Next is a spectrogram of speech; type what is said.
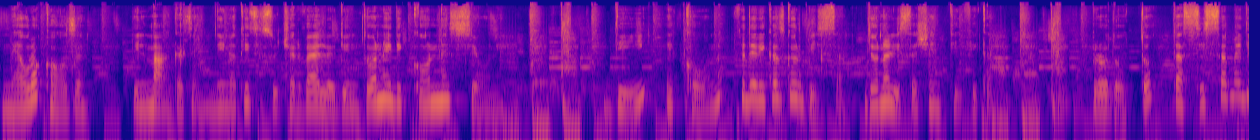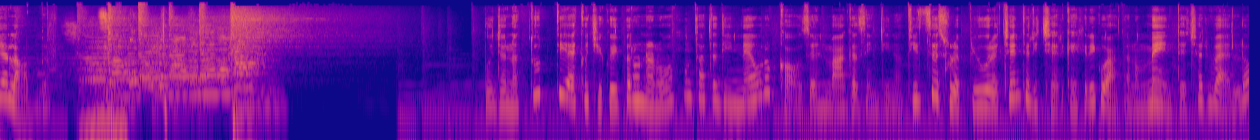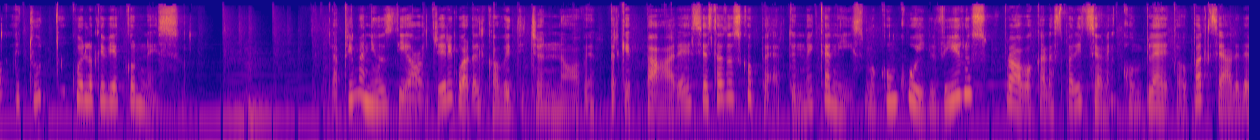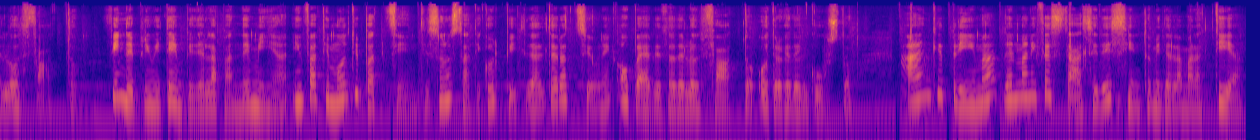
Neurocose, il magazine di notizie sul cervello e dintorni di connessioni. Di e con Federica Sgorbissa, giornalista scientifica. Prodotto da Sissa Media Lab. Buongiorno a tutti, eccoci qui per una nuova puntata di Neurocose, il magazine di notizie sulle più recenti ricerche che riguardano mente, cervello e tutto quello che vi è connesso. La prima news di oggi riguarda il Covid-19, perché pare sia stato scoperto il meccanismo con cui il virus provoca la sparizione completa o parziale dell'olfatto. Fin dai primi tempi della pandemia, infatti molti pazienti sono stati colpiti da alterazioni o perdita dell'olfatto, oltre che del gusto, anche prima del manifestarsi dei sintomi della malattia,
